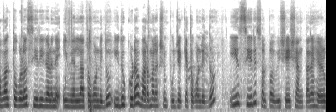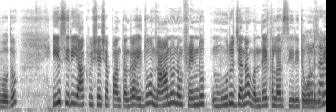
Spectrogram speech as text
ಅವಾಗ ತೊಗೊಳ್ಳೋ ಸೀರೆಗಳನ್ನೇ ಇವೆಲ್ಲ ತೊಗೊಂಡಿದ್ದು. ಇದು ಕೂಡ ವರಮಲಕ್ಷ್ಮಿ ಪೂಜೆಗೆ ತೊಗೊಂಡಿದ್ದು. ಈ ಸೀರೆ ಸ್ವಲ್ಪ ವಿಶೇಷ ಅಂತಲೇ ಹೇಳ್ಬೋದು. ಈ ಸೀರೆ ಯಾಕೆ ವಿಶೇಷಪ್ಪ ಅಂತಂದ್ರೆ ಇದು ನಾನು ನಮ್ಮ ಫ್ರೆಂಡು ಮೂರು ಜನ ಒಂದೇ ಕಲರ್ ಸೀರೆ ತಗೊಂಡಿದ್ವಿ.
